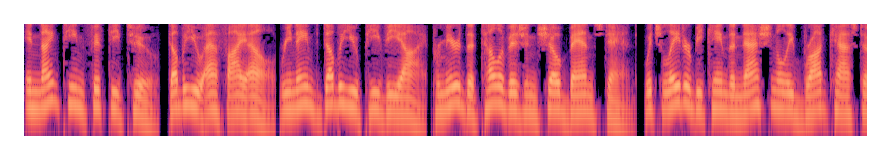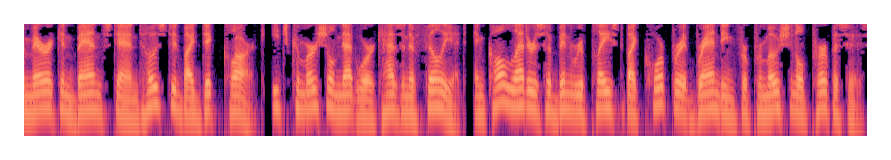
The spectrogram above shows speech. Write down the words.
In 1952, WFIL renamed WPVI premiered the television show Bandstand, which later became the nationally broadcast American Bandstand hosted by Dick Clark. Each commercial network has an affiliate, and call letters have been replaced by corporate branding for promotional purposes.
